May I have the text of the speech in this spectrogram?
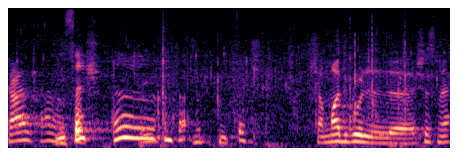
تعال تعال. الفيش آه،. عشان ما تقول شو اسمه؟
